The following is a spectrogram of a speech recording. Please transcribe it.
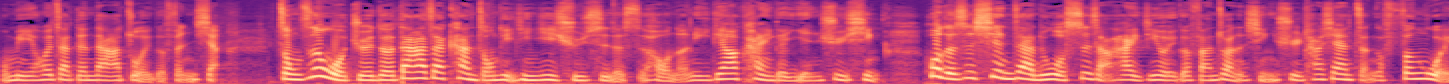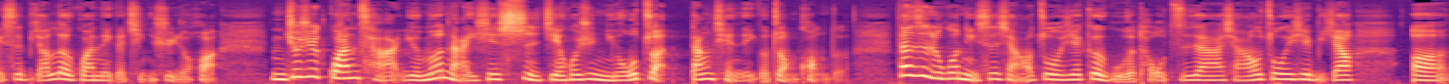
我们也会再跟大家做一个分享。总之，我觉得大家在看总体经济趋势的时候呢，你一定要看一个延续性，或者是现在如果市场它已经有一个反转的情绪，它现在整个氛围是比较乐观的一个情绪的话，你就去观察有没有哪一些事件会去扭转当前的一个状况的。但是如果你是想要做一些个股的投资啊，想要做一些比较呃。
